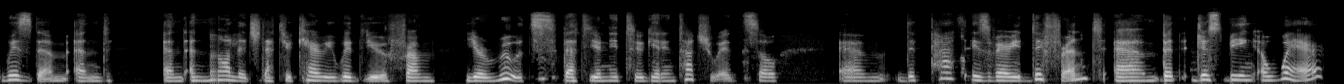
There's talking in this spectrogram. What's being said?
wisdom and and and knowledge that you carry with you from your roots that you need to get in touch with. So um, the path is very different um, but just being aware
